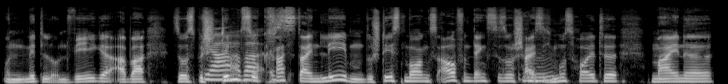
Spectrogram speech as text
und Mittel und Wege, aber so ist Ja, bestimmt so aber krass dein Leben. Du stehst morgens auf und denkst dir so, scheiße, ich muss heute meine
